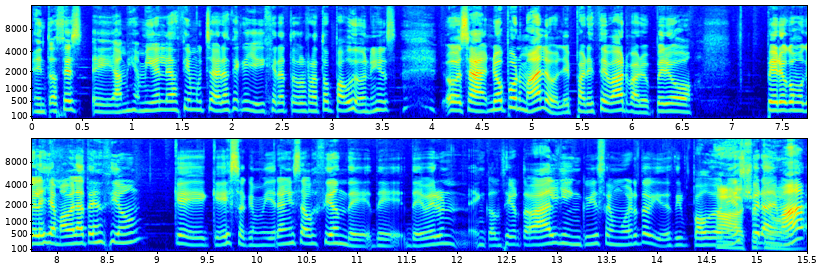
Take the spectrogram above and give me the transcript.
Entonces eh, a mis amigas les hacía mucha gracia que yo dijera todo el rato Pau Donés. O sea, no por malo, les parece bárbaro, pero, pero como que les llamaba la atención que, que eso, que me dieran esa opción de, de, de ver un- en concierto a alguien que hubiese muerto y decir Pau Ah, pero tengo- además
